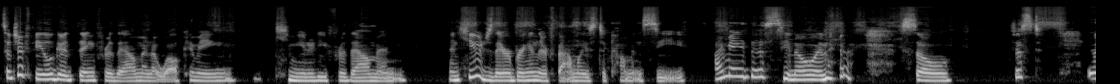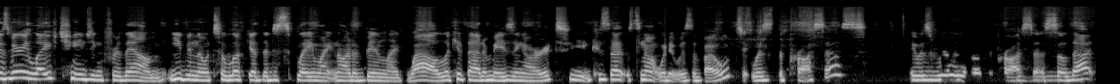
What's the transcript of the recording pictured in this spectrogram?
such a feel good thing for them and a welcoming community for them and and huge. They were bringing their families to come and see. I made this, you know, and so just it was very life changing for them. Even though to look at the display might not have been like, "Wow, look at that amazing art," because that's not what it was about. It was the process. It was really about the process. Mm-hmm. So that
